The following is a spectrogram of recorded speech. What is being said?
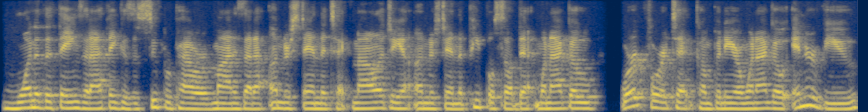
One of the things that I think is a superpower of mine is that I understand the technology, I understand the people, so that when I go work for a tech company or when I go interview,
